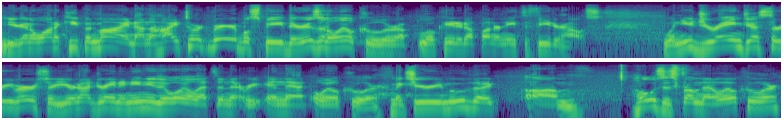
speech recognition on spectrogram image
you're going to want to keep in mind on the high torque variable speed, there is an oil cooler up located up underneath the feeder house. When you drain just the reverser, you're not draining any of the oil that's in that in that oil cooler. Make sure you remove the um, hoses from that oil cooler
